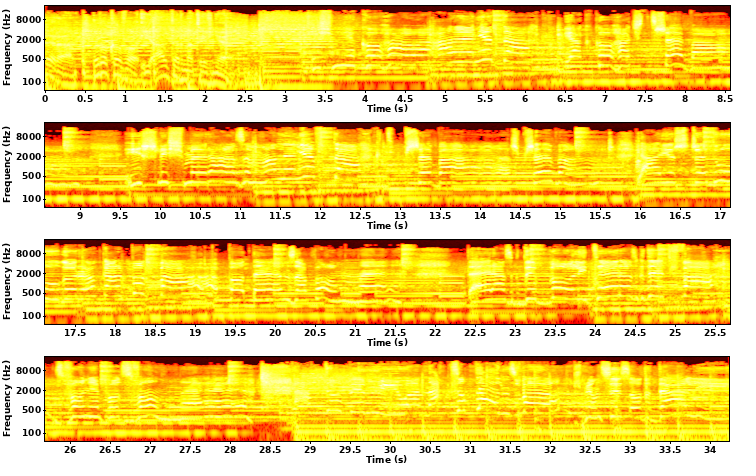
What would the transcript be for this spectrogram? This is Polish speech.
Afera. Rokowo i alternatywnie. Tyś mnie kochała, ale nie tak, jak kochać trzeba. I szliśmy razem, ale nie w takt. Przebacz, przebacz, ja jeszcze długo rok albo dwa, potem zapomnę. Teraz, gdy boli, teraz, gdy trwa, dzwonię po dzwonę. Błądzący z oddali.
